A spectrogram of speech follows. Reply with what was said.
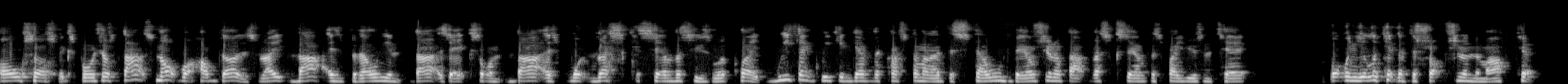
all sorts of exposures. That's not what Hubb does, right? That is brilliant. That is excellent. That is what risk services look like. We think we can give the customer a distilled version of that risk service by using tech. But when you look at the disruption in the market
